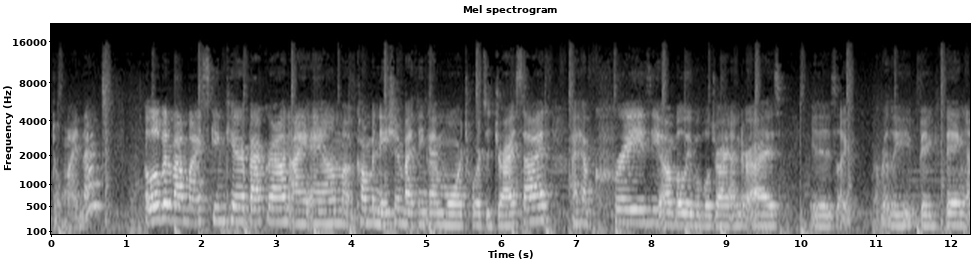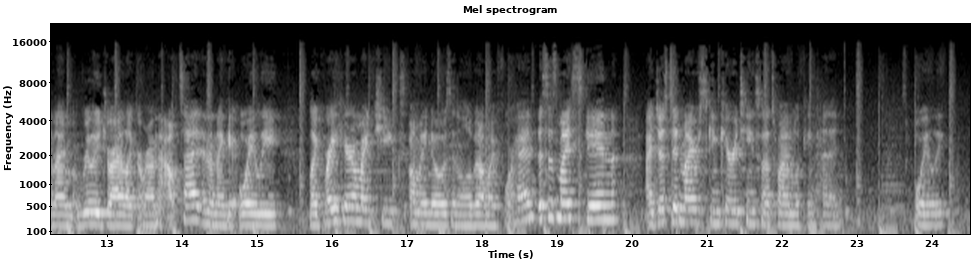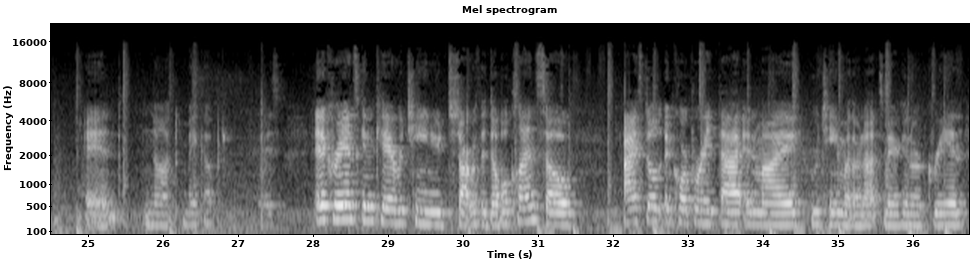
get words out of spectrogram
don't mind that. A little bit about my skincare background. I am a combination but I think I'm more towards the dry side. I have crazy unbelievable dry under eyes. It is like a really big thing and I'm really dry like around the outside and then I get oily like right here on my cheeks, on my nose, and a little bit on my forehead. This is my skin. I just did my skincare routine so that's why I'm looking kind of oily and not makeup. In a Korean skincare routine, you start with a double cleanse. So I still incorporate that in my routine, whether or not it's American or Korean.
